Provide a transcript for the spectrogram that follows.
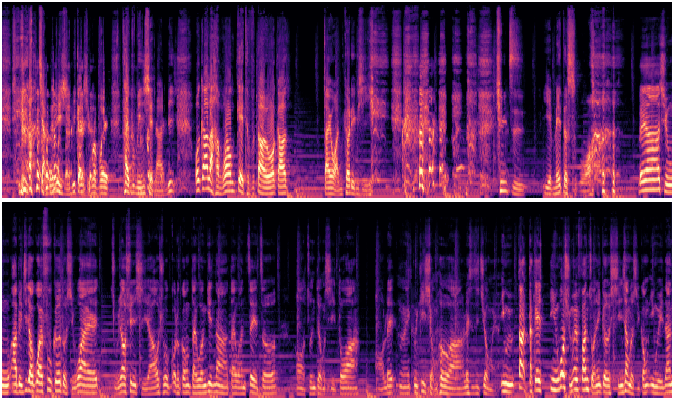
你讲的讯息，你感觉会不会太不明显啊？你我刚刚喊我拢 get 不到，我刚台湾可能是 屈指也没得数啊。没啊，像阿平这条歌的副歌就是我的主要讯息啊。我说我就讲台湾囡仔，台湾制作哦，尊重时代哦，咧嗯规矩上好啊，类似这种的。因为大大概因为我想要翻转一个形象，就是讲，因为咱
